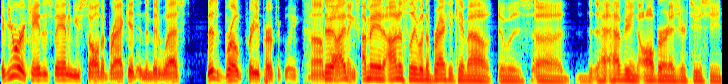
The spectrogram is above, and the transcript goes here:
if you were a Kansas fan and you saw the bracket in the Midwest, this broke pretty perfectly. Um, Dude, I, things I mean, honestly, when the bracket came out, it was uh, th- having Auburn as your two seed,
